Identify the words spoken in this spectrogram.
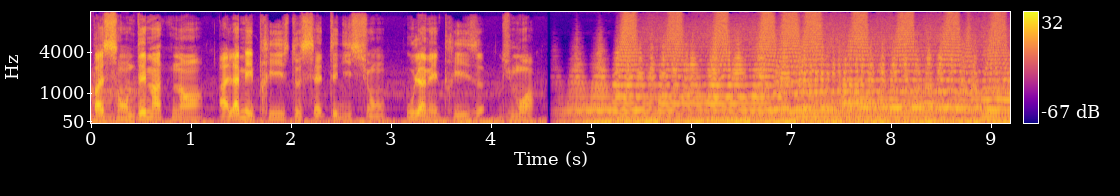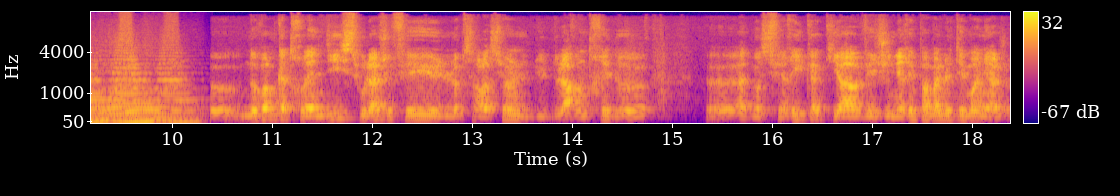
Passons dès maintenant à la méprise de cette édition ou la méprise du mois. Euh, novembre 90, où là j'ai fait l'observation de la rentrée de, euh, atmosphérique qui avait généré pas mal de témoignages.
